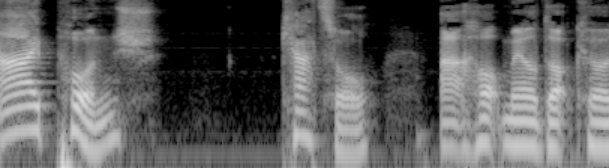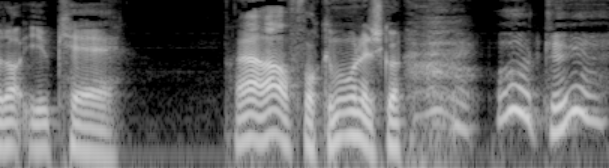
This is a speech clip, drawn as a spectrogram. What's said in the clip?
ipunchcattle at hotmail.co.uk. Ah, that'll fuck 'em up when it's going, oh dear.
